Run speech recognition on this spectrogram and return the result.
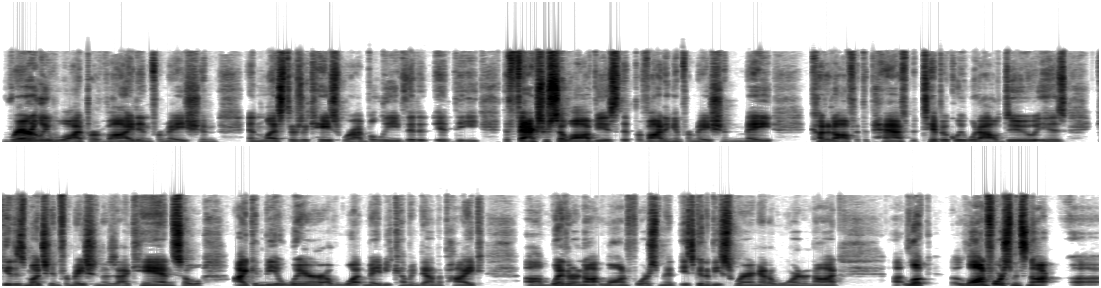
Rarely will I provide information unless there's a case where I believe that it, it, the the facts are so obvious that providing information may cut it off at the pass. But typically, what I'll do is get as much information as I can so I can be aware of what may be coming down the pike, um, whether or not law enforcement is going to be swearing out a warrant or not. Uh, look, law enforcement's not uh,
